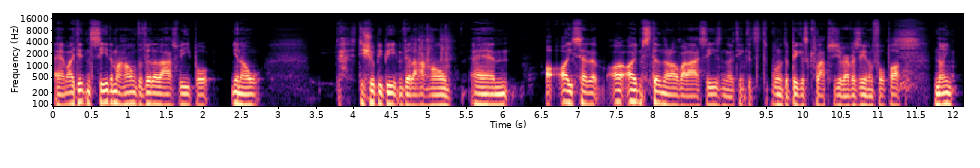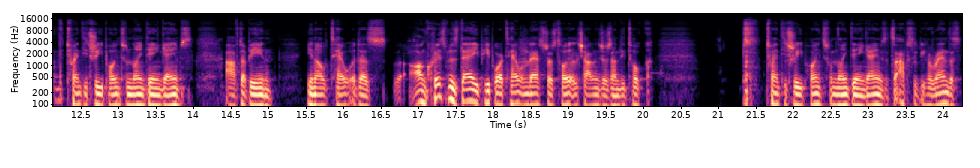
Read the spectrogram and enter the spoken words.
Um, I didn't see them at home to Villa last week, but, you know, they should be beating Villa at home. Um, I said I'm still not over last season. I think it's one of the biggest collapses you've ever seen in football. Nine, 23 points from 19 games after being, you know, touted as on Christmas Day, people were touting Leicester as title challengers and they took 23 points from 19 games. It's absolutely horrendous.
